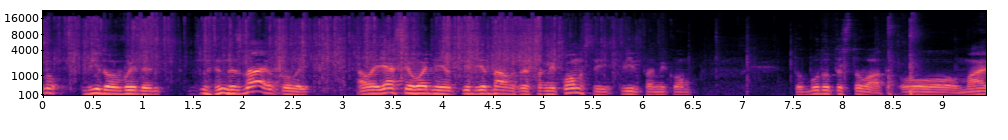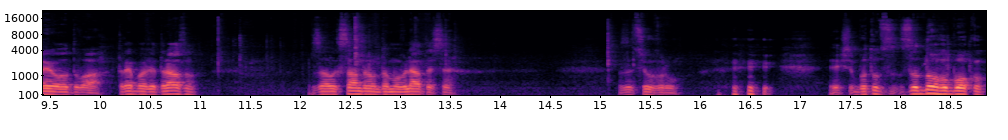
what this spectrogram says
ну, відео вийде не знаю коли, але я сьогодні під'єднав вже Famicom, свій Twin Famicom. То буду тестувати. О, Mario 2. Треба відразу з Олександром домовлятися за цю гру. Якщо, бо тут з одного боку,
